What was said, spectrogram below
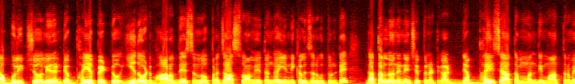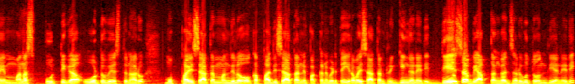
డబ్బులు ఇచ్చో లేదంటే భయపెట్టో ఏదో ఒకటి భారతదేశంలో ప్రజాస్వామ్యతంగా ఎన్నికలు జరుగుతుంటే గతంలోనే నేను చెప్పినట్టుగా డెబ్భై శాతం మంది మాత్రమే మనస్ఫూర్తిగా ఓటు వేస్తున్నారు. ముప్పై శాతం మందిలో ఒక పది శాతాన్ని పక్కన పెడితే ఇరవై శాతం రిగ్గింగ్ అనేది దేశవ్యాప్తంగా జరుగుతోంది అనేది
